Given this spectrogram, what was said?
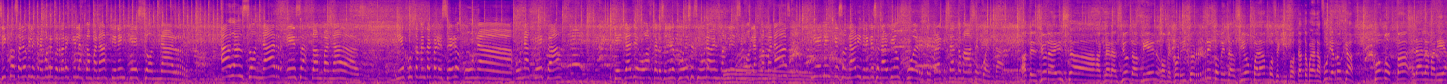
Chicos, algo que les queremos recordar es que las campanadas tienen que sonar. Hagan sonar esas campanadas. Y es justamente al parecer una, una queja que ya llegó hasta los señores jueces y una vez más le decimos, las campanadas Atención a esa aclaración también, o mejor dicho, recomendación para ambos equipos, tanto para la Furia Roja como para la Marea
